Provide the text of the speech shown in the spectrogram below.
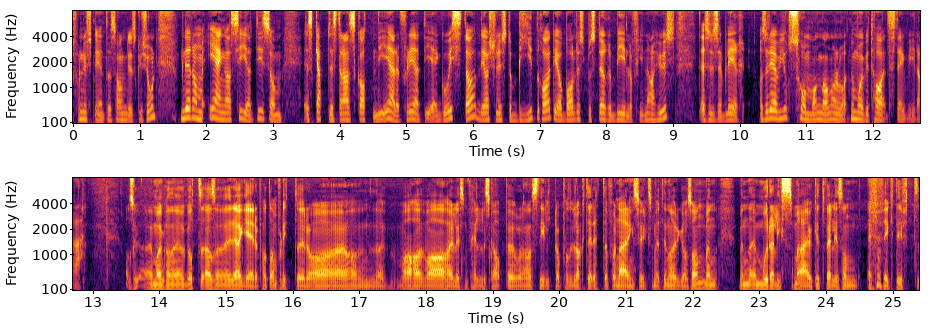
fornuftig og interessant diskusjon. Men det er da med en gang å si at de som er skeptiske til den skatten, de er det fordi at de er egoister. De har ikke lyst til å bidra, de har bare lyst på større bil og finere hus. Det syns jeg blir Altså det har vi gjort så mange ganger nå at nå må vi ta et steg videre. Altså, man kan jo godt altså, reagere på at han flytter, og, og hva, hva har liksom fellesskapet hvordan har stilt opp og lagt til rette for næringsvirksomhet i Norge og sånn, men, men moralisme er jo ikke et veldig sånn effektivt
